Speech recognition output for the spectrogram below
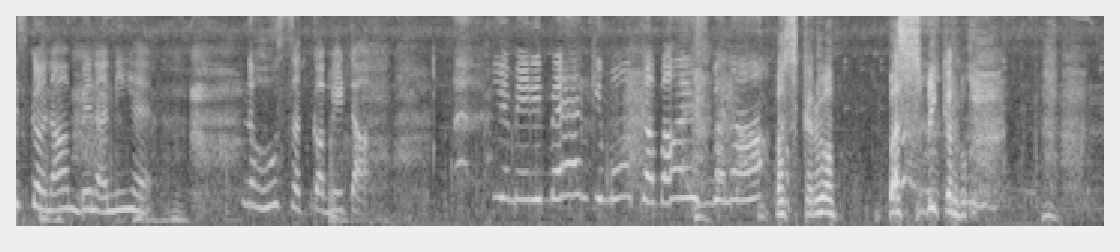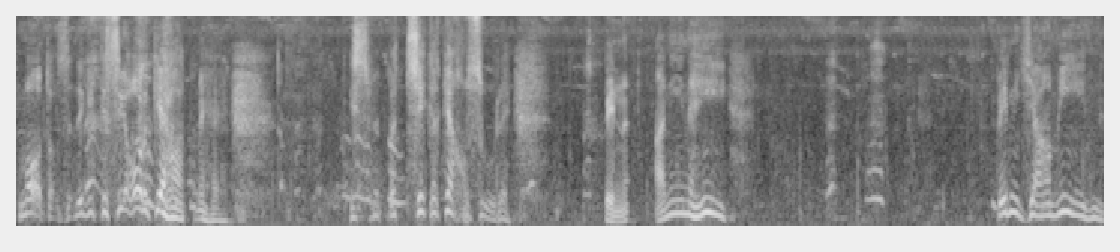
इसका नाम बिन अनी है। नहुसत का बेटा। ये मेरी बहन की मौत का बायस बना। बस करो अब। बस भी करो। मौत और ज़िंदगी किसी और के हाथ में है। इसमें बच्चे का क्या कसूर है? बिन अनी नहीं बिन यामीन।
